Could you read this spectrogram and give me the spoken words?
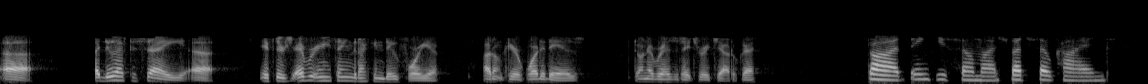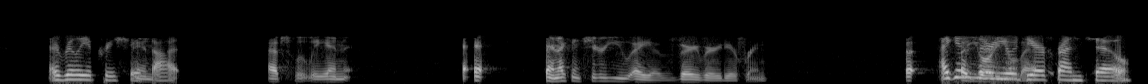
uh I do have to say, uh if there's ever anything that I can do for you, I don't care what it is, don't ever hesitate to reach out, okay? God, thank you so much. That's so kind. I really appreciate And- that. Absolutely. And and I consider you a, a very very dear friend. Uh, I you consider you a that. dear friend too.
